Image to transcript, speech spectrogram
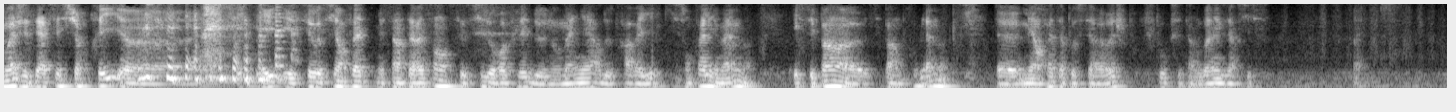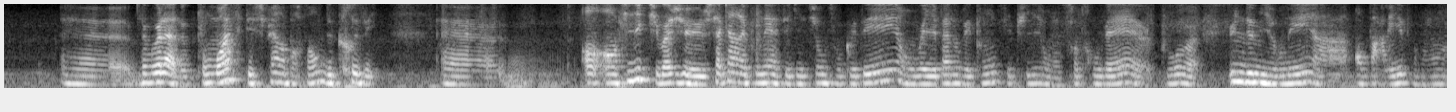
moi j'étais assez surpris. euh, et et c'est aussi, en fait, mais c'est intéressant, c'est aussi le reflet de nos manières de travailler qui sont pas les mêmes. Et c'est pas, un, euh, c'est pas un problème. Euh, mais en fait, a posteriori, je, je trouve que c'est un bon exercice. Euh, donc voilà, donc pour moi, c'était super important de creuser. En, physique, tu vois, chacun répondait à ses questions de son côté, on voyait pas nos réponses, et puis on se retrouvait euh, pour une demi-journée à en parler pendant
